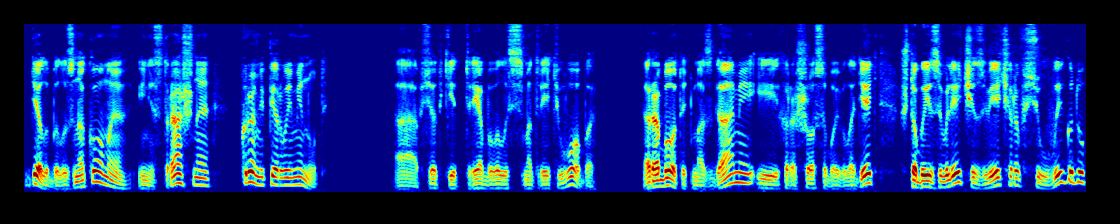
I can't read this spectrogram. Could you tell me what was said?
Дело было знакомое и не страшное, кроме первой минуты. А все-таки требовалось смотреть в оба, работать мозгами и хорошо собой владеть, чтобы извлечь из вечера всю выгоду,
